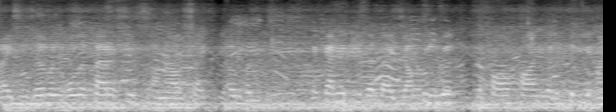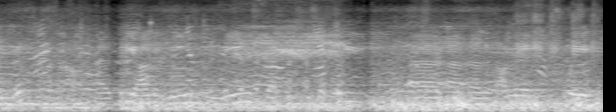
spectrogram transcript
Ladies and gentlemen, all the parachutes are now safely open. The canopy that they're jumping with the Pathfinder 300. Uh, 300 means, means that this is a 300 uh, uh, square feet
